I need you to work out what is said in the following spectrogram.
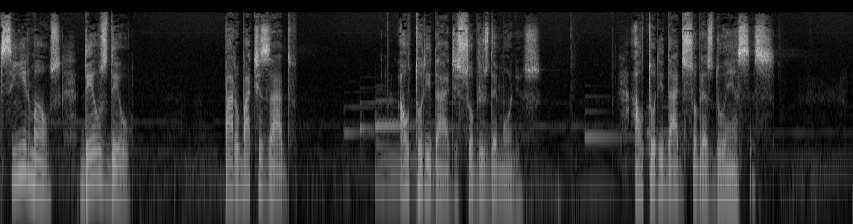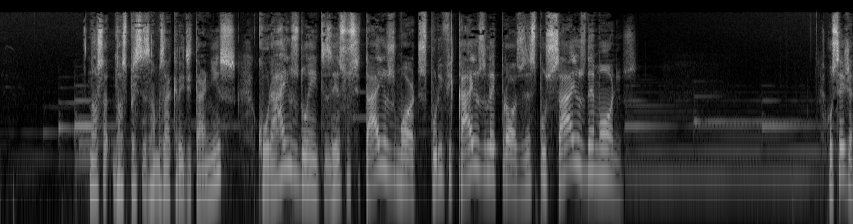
Sim, irmãos, Deus deu para o batizado autoridade sobre os demônios, autoridade sobre as doenças. Nós, nós precisamos acreditar nisso. Curai os doentes, ressuscitai os mortos, purificai os leprosos, expulsai os demônios. Ou seja,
